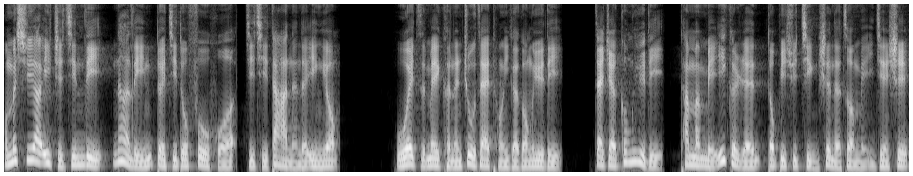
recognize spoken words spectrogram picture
我们需要一直经历那灵对基督复活及其大能的应用。五位姊妹可能住在同一个公寓里，在这公寓里，他们每一个人都必须谨慎地做每一件事，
